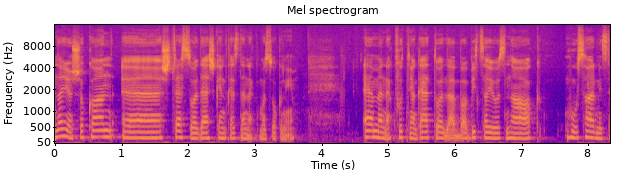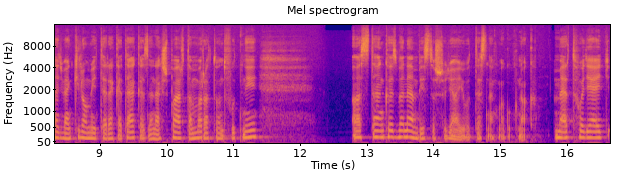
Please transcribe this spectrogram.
Nagyon sokan stresszoldásként kezdenek mozogni. Elmennek futni a gátoldalba, bicajoznak, 20-30-40 kilométereket elkezdenek Spartan maratont futni, aztán közben nem biztos, hogy olyan jót tesznek maguknak. Mert hogy egy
